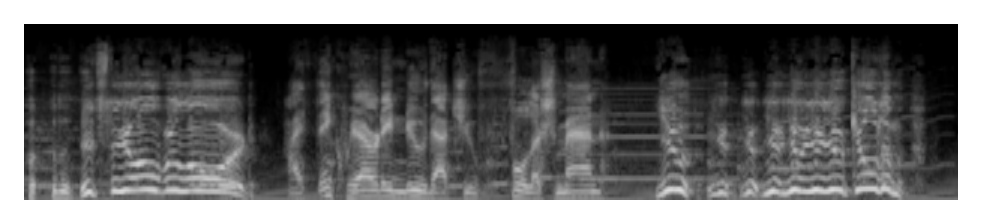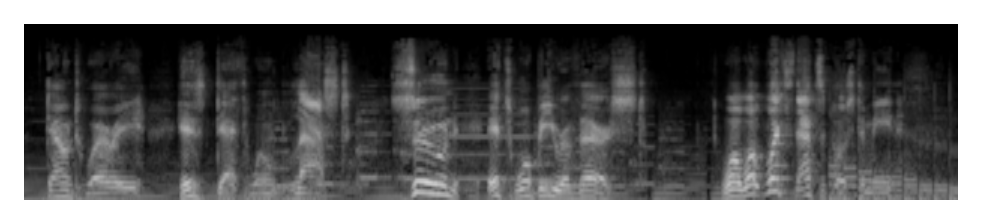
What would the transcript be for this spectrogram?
It's the Overlord! I think we already knew that, you foolish man. You, you, you, you, you, you, you killed him! Don't worry, his death won't last. Soon, it will be reversed. Well, what, what's that supposed to mean?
